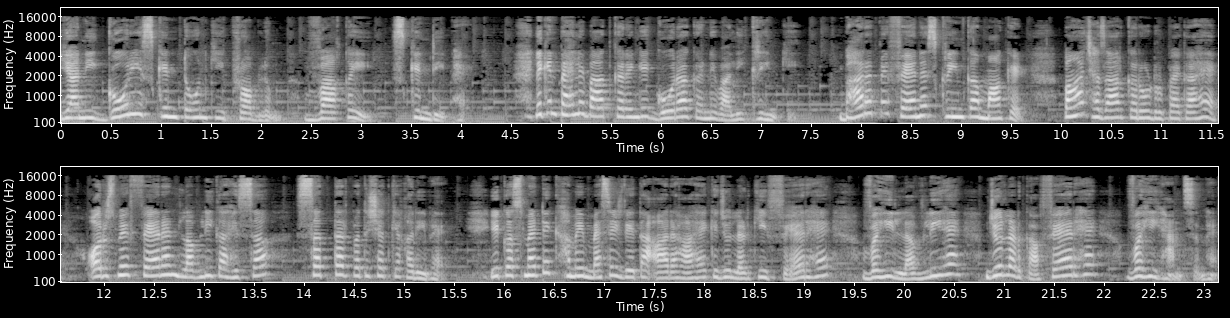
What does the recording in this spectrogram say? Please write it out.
यानी गोरी स्किन टोन की प्रॉब्लम वाकई स्किन डीप है। लेकिन पहले बात करेंगे गोरा करने वाली क्रीम की। भारत में फेयरनेस क्रीम का मार्केट पाँच हज़ार करोड़ रुपए का है और उसमें फेयर एंड लवली का हिस्सा सत्तर प्रतिशत के करीब है। ये कॉस्मेटिक हमें मैसेज देता आ रहा है कि जो लड़की फेयर है वही लवली है जो लड़का फेयर है वही हैंडसम है।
